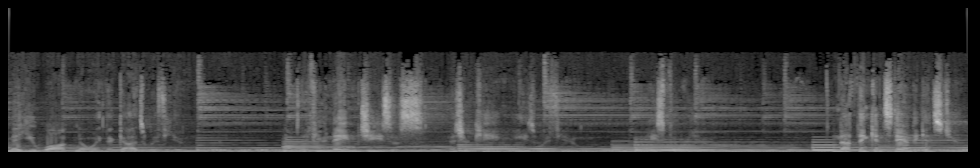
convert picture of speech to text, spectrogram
may you walk knowing that God's with you. If you name Jesus as your king, he's with you, he's for you. Nothing can stand against you.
